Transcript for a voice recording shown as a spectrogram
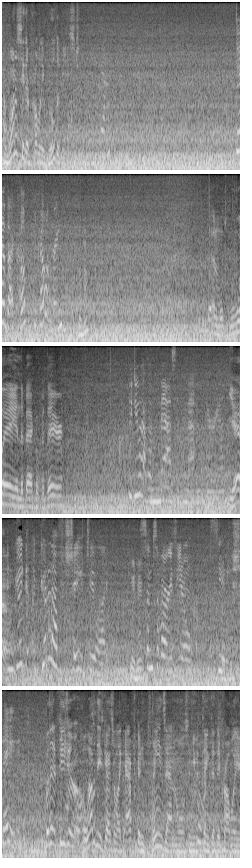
I want to say they're probably wildebeest. Yeah. They have that color, the mm-hmm. coloring. The animal's way in the back over there. We do have a massive amount of area. Yeah. And good, good enough shade too. Like Mhm. some safaris, you don't see any shade. But then if these are a lot of these guys are like African plains animals, and you would think that they probably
